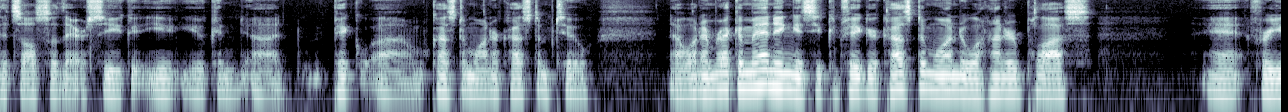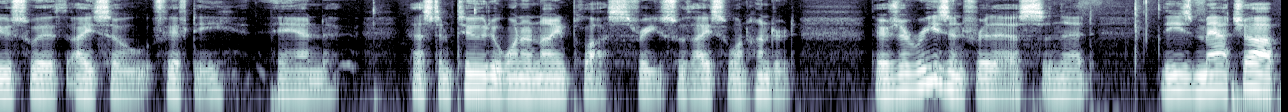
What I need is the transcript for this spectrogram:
that's also there. So you can, you, you can uh, pick um, custom one or custom two. Now what I'm recommending is you configure custom 1 to 100 plus uh, for use with ISO 50 and custom 2 to 109 plus for use with ISO 100. There's a reason for this and that these match up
